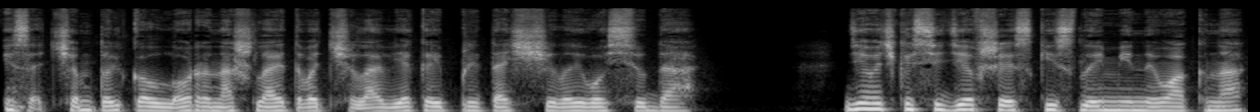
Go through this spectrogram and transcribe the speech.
И зачем только Лора нашла этого человека и притащила его сюда? Девочка, сидевшая с кислой миной у окна,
